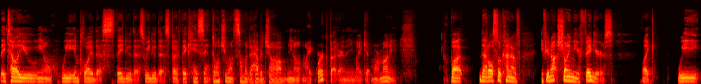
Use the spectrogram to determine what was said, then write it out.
they tell you, you know, we employ this, they do this, we do this. But if they can't say, don't you want someone to have a job, you know, it might work better and then you might get more money. But that also kind of, if you're not showing me your figures, like we,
